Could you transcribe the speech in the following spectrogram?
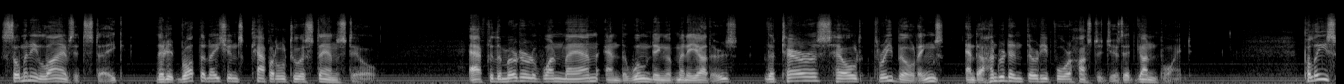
so many lives at stake, that it brought the nation's capital to a standstill. After the murder of one man and the wounding of many others, the terrorists held three buildings and 134 hostages at gunpoint. Police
